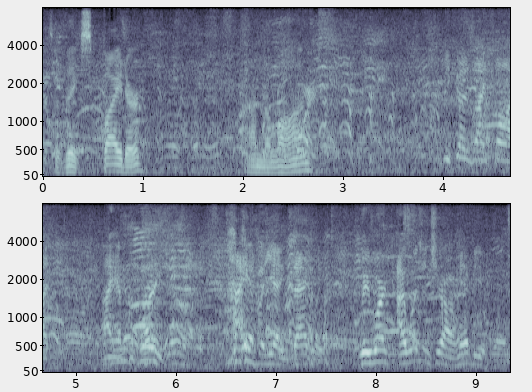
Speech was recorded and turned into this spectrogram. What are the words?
It's a big spider on the lawn. because I thought I have to play. I have, yeah, exactly. We weren't. I wasn't sure how heavy it was.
